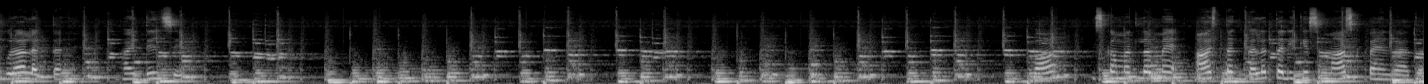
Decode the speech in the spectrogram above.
बुरा लगता है, भाई दिल से। वाह, इसका मतलब मैं आज तक गलत तरीके से मास्क पहन रहा था।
